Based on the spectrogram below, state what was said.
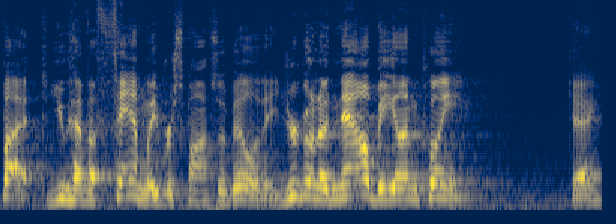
But you have a family responsibility. You're going to now be unclean. Okay?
